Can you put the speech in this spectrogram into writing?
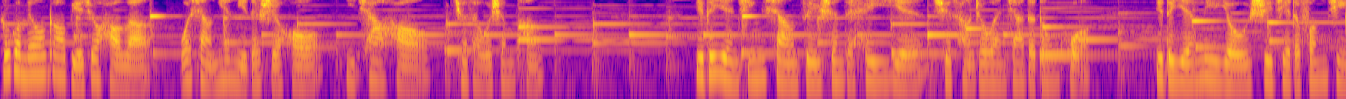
如果没有告别就好了。我想念你的时候，你恰好就在我身旁。你的眼睛像最深的黑夜，却藏着万家的灯火。你的眼里有世界的风景，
